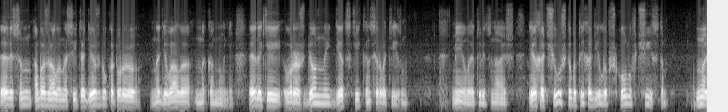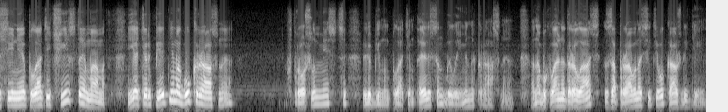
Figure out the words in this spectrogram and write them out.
Эллисон обожала носить одежду, которую надевала накануне. Эдакий врожденный детский консерватизм. «Милая, ты ведь знаешь, я хочу, чтобы ты ходила в школу в чистом». Но синее платье чистое, мама. Я терпеть не могу красное. В прошлом месяце любимым платьем Эллисон было именно красное. Она буквально дралась за право носить его каждый день.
